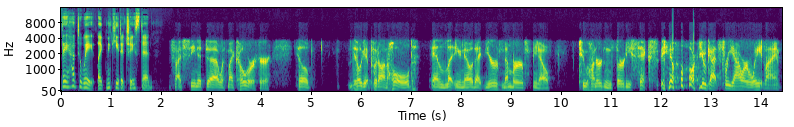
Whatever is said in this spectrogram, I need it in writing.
they had to wait, like Nikita Chase did. I've seen it uh, with my coworker. He'll he'll get put on hold and let you know that you're number, you know, 236, you know, or you've got three hour wait line.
